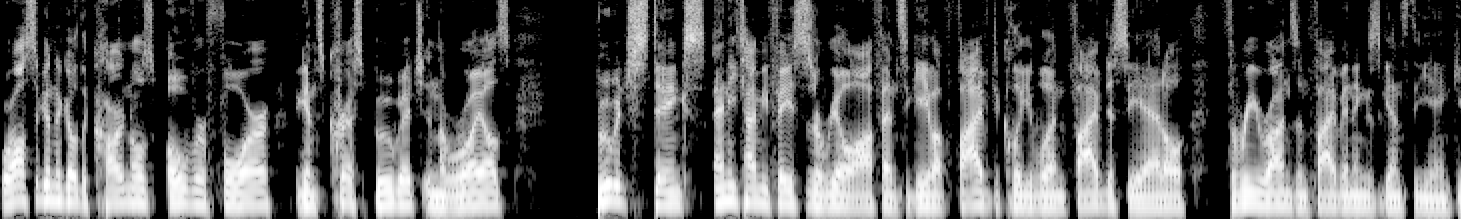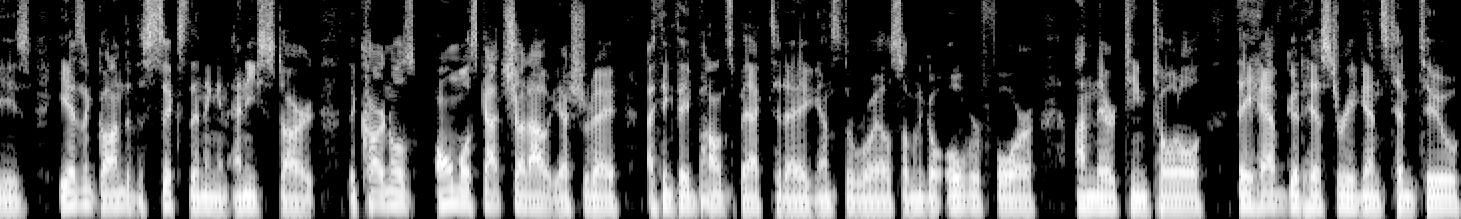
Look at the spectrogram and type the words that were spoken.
We're also going to go the Cardinals over four against Chris Bubic in the Royals. Bubic stinks. Anytime he faces a real offense, he gave up five to Cleveland, five to Seattle, three runs in five innings against the Yankees. He hasn't gone to the sixth inning in any start. The Cardinals almost got shut out yesterday. I think they bounced back today against the Royals. So I'm going to go over four on their team total. They have good history against him, too.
